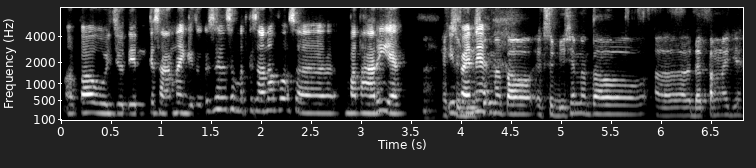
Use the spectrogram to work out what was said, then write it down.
apa wujudin ke sana gitu. Saya sempat ke sana kok empat hari ya. eventnya- exhibition atau exhibition atau eh, datang aja?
